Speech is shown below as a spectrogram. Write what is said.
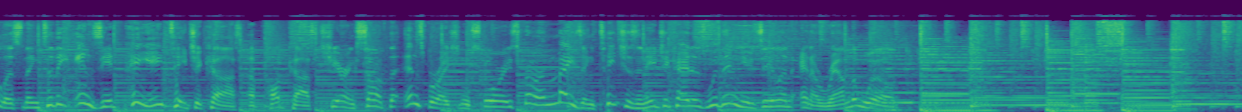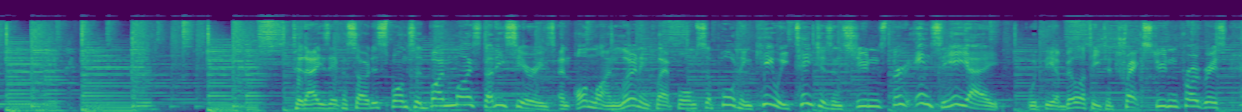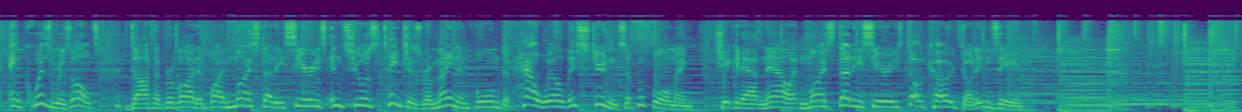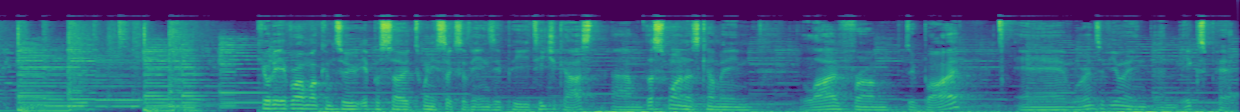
Listening to the NZPE Teacher Cast, a podcast sharing some of the inspirational stories from amazing teachers and educators within New Zealand and around the world. Today's episode is sponsored by My Study Series, an online learning platform supporting Kiwi teachers and students through NCEA. With the ability to track student progress and quiz results, data provided by My Study Series ensures teachers remain informed of how well their students are performing. Check it out now at mystudyseries.co.nz. Kia ora everyone, welcome to episode 26 of the NZPE Teachercast. Um, this one is coming live from Dubai, and we're interviewing an expat,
